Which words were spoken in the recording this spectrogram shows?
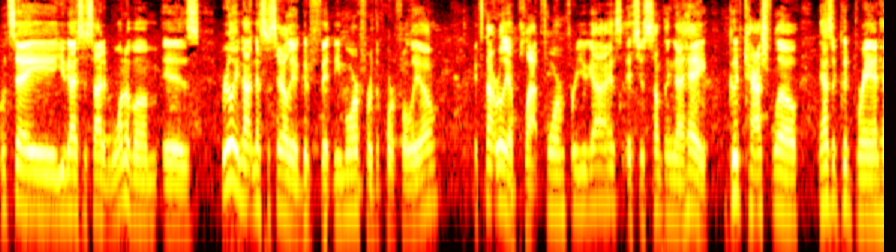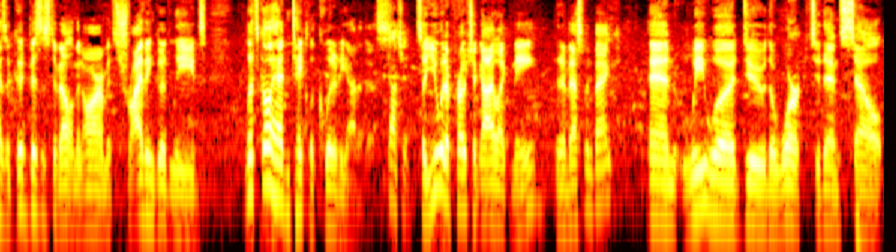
Let's say you guys decided one of them is really not necessarily a good fit anymore for the portfolio. It's not really a platform for you guys. It's just something that hey, good cash flow. It has a good brand, has a good business development arm. It's driving good leads. Let's go ahead and take liquidity out of this. Gotcha. So you would approach a guy like me, an investment bank, and we would do the work to then sell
